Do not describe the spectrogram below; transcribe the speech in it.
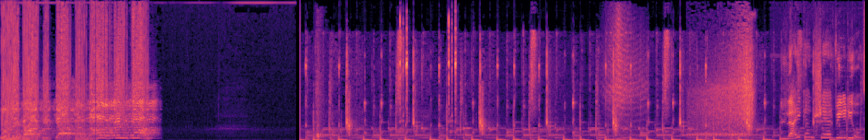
तुमने कहा कि क्या करना का। Like and share videos,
